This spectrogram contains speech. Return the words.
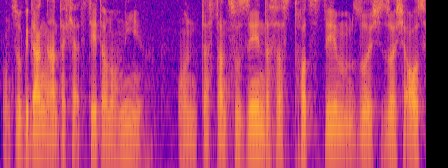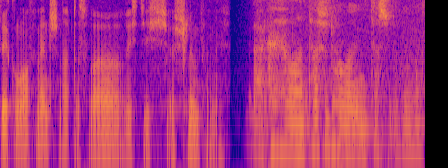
Und so Gedanken hatte ich als Täter noch nie. Und das dann zu sehen, dass das trotzdem solch, solche Auswirkungen auf Menschen hat, das war richtig äh, schlimm für mich. Ja, kann ich auch mal ein Taschentuch mal in die Tasche oder was?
